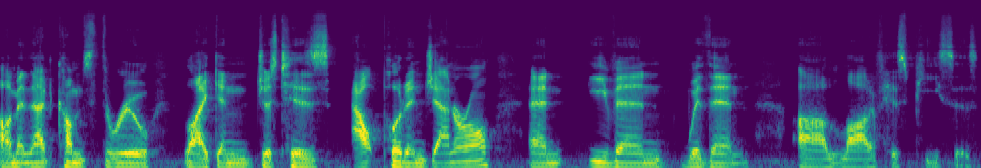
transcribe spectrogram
um, and that comes through like in just his output in general and even within a lot of his pieces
